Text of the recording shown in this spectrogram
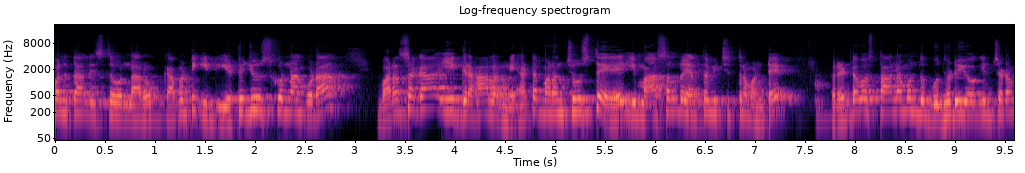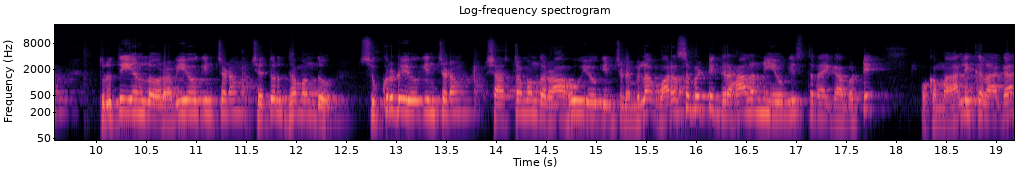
ఫలితాలు ఇస్తూ ఉన్నారు. కాబట్టి ఇటు ఎటు చూసుకున్నా కూడా వరుసగా ఈ గ్రహాలన్నీ అంటే మనం చూస్తే ఈ మాసంలో ఎంత విచిత్రం అంటే రెండవ స్థానముందు బుధుడు యోగించడం తృతీయంలో రవి యోగించడం చతుర్థమందు శుక్రుడు యోగించడం షష్టమందు రాహువు యోగించడం. ఇలా వరుసపెట్టి గ్రహాలన్నీ యోగిస్తున్నాయి కాబట్టి ఒక మాలికలాగా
